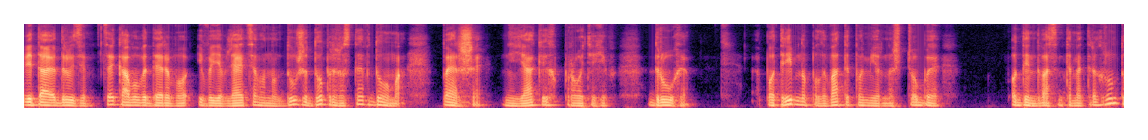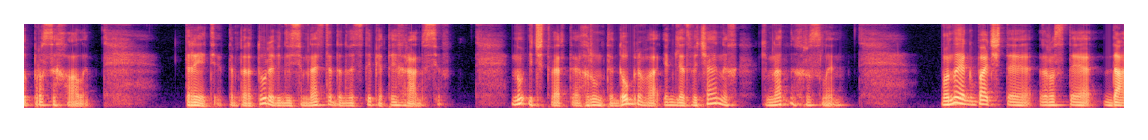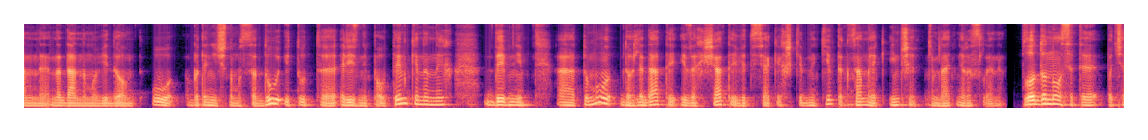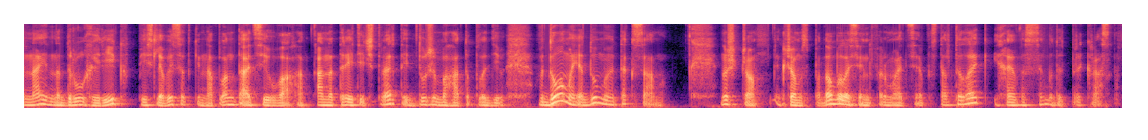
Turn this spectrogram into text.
Вітаю, друзі! Це кавове дерево, і виявляється, воно дуже добре росте вдома. Перше ніяких протягів. Друге, потрібно поливати помірно, щоб 1-2 см ґрунту просихали. Третє температура від 18 до 25 градусів. Ну і четверте ґрунти добрива, як для звичайних кімнатних рослин. Воно, як бачите, росте дане на даному відео у ботанічному саду, і тут е, різні паутинки на них дивні. Е, Тому доглядати і захищати від всяких шкідників, так само, як інші кімнатні рослини. Плодоносити починає на другий рік після висадки на плантації, увага, а на третій, четвертий дуже багато плодів. Вдома, я думаю, так само. Ну що, якщо вам сподобалася інформація, поставте лайк і хай у вас все буде прекрасно.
